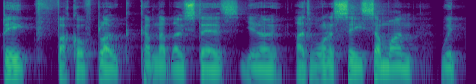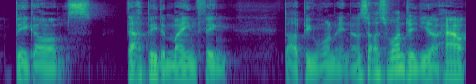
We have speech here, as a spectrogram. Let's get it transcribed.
big fuck off bloke coming up those stairs. You know, I'd want to see someone with big arms That'd be the main thing that I'd be wanting. I was, I was wondering, you know, how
